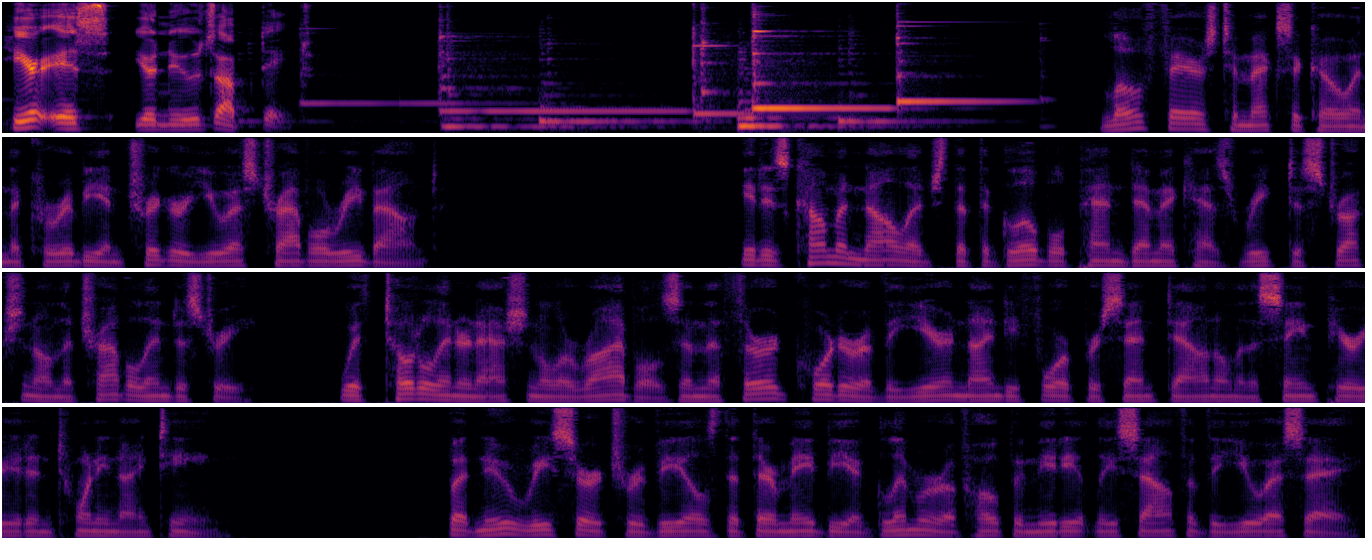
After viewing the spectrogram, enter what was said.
Here is your news update. Low fares to Mexico and the Caribbean trigger U.S. travel rebound. It is common knowledge that the global pandemic has wreaked destruction on the travel industry, with total international arrivals in the third quarter of the year 94% down on the same period in 2019. But new research reveals that there may be a glimmer of hope immediately south of the USA.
